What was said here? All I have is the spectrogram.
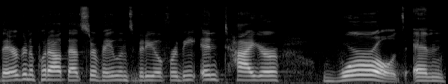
they're going to put out that surveillance video for the entire world. And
